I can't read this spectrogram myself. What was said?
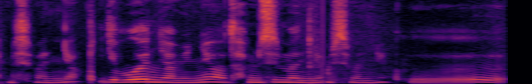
잠시만요. 이게 뭐였냐면요. 잠시만요. 잠시만요. 그...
